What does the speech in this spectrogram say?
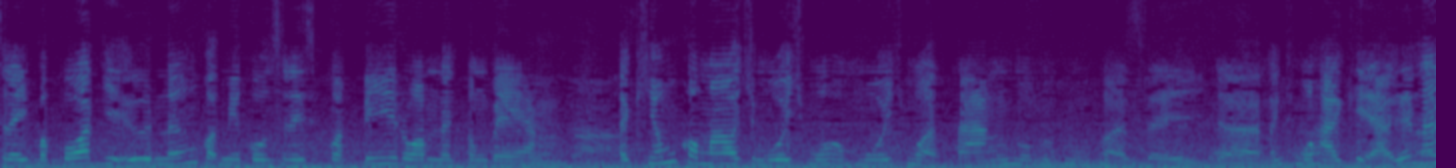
ស្រីរបស់គាត់យាយអឿនហ្នឹងគាត់មានកូនស្រីគាត់ពីររួមនៅក្នុងវាំងហើយខ្ញុំក៏មកជាមួយឈ្មោះមួយឈ្មោះអាតាំងឈ្មោះឈ្មោះអាស័យចាហ្នឹងឈ្មោះហៅក្រៅហ្នឹងណា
